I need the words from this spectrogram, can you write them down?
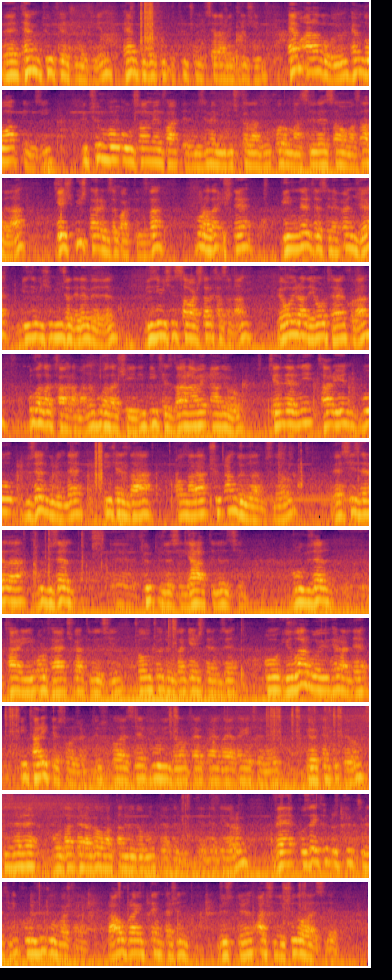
ve hem Türkiye Cumhuriyeti'nin hem Kuzey Kıbrıs Türk Cumhuriyeti selameti için hem Anadolu'yu hem Doğu Akdeniz'i bütün bu ulusal menfaatlerimizin ve milli çıkarlarımızın korunması ve savunması adına geçmiş tarihimize baktığımızda burada işte binlerce sene önce bizim için mücadele veren, bizim için savaşlar kazanan ve o iradeyi ortaya kuran bu kadar kahramanı, bu kadar şehidi bir kez daha rahmetle anıyorum. Kendilerini tarihin bu güzel gününde bir kez daha onlara şükran duygularımı sunuyorum. Ve sizlere de bu güzel e, Türk Müzesi'ni yarattığınız için, bu güzel tarihi ortaya çıkarttığınız için çoluk çocuğumuza, gençlerimize bu yıllar boyu herhalde bir tarih dersi olacaktır. Dolayısıyla bu vizyonu ortaya koyan hayata geçirenleri gökten kutluyorum. Sizlere burada beraber olmaktan duyduğumu ediyorum. Ve Kuzey Kıbrıs Türk Cumhuriyeti'nin kurucu Cumhurbaşkanı Rauf Raif Denktaş'ın büstünün açılışı dolayısıyla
